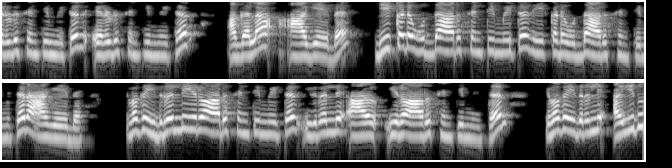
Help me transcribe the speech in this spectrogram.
ಎರಡು ಸೆಂಟಿಮೀಟರ್ ಎರಡು ಸೆಂಟಿಮೀಟರ್ ಅಗಲ ಹಾಗೆ ಇದೆ. ಈ ಕಡೆ ಉದ್ದ ಆರು ಸೆಂಟಿಮೀಟರ್ ಈ ಕಡೆ ಉದ್ದ ಆರು ಸೆಂಟಿಮೀಟರ್ ಹಾಗೆ ಇದೆ. ಇವಾಗ ಇದರಲ್ಲಿ ಇರೋ ಆರು ಸೆಂಟಿಮೀಟರ್ ಇದರಲ್ಲಿ ಇರೋ ಆರು ಸೆಂಟಿಮೀಟರ್ ಇವಾಗ ಇದರಲ್ಲಿ ಐದು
